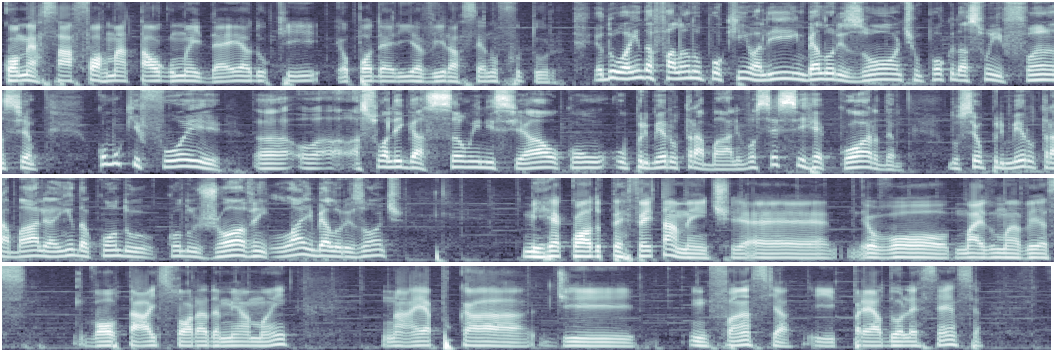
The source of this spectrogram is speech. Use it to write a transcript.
começar a formatar alguma ideia do que eu poderia vir a ser no futuro. Edu, ainda falando um pouquinho ali em Belo Horizonte, um pouco da sua infância, como que foi uh, a sua ligação inicial com o primeiro trabalho? Você se recorda do seu primeiro trabalho ainda quando, quando jovem lá em Belo Horizonte? Me recordo perfeitamente. É, eu vou mais uma vez voltar à história da minha mãe. Na época de infância e pré-adolescência,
